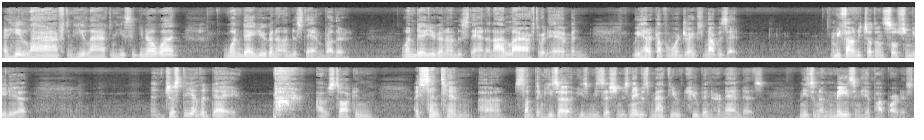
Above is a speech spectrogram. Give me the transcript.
And he laughed and he laughed and he said, you know what? One day you're going to understand, brother. One day you're going to understand. And I laughed with him and we had a couple more drinks and that was it. And we found each other on social media. And just the other day, I was talking. I sent him uh, something. He's a he's a musician. His name is Matthew Cuban Hernandez, and he's an amazing hip hop artist.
